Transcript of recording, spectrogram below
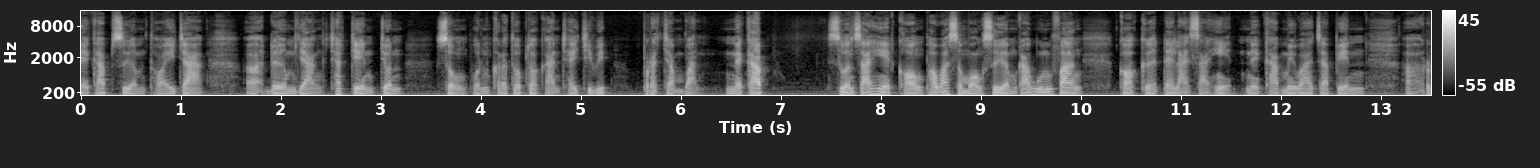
นะครับเสื่อมถอยจากาเดิมอย่างชัดเจนจนส่งผลกระทบต่อการใช้ชีวิตประจำวันนะครับ ส่วนสาเหตุของภาวะสมองเสื่อมครับคุณผู้ฟังก็เกิดได้หลายสาเหตุนะครับไม่ว่าจะเป็นโร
